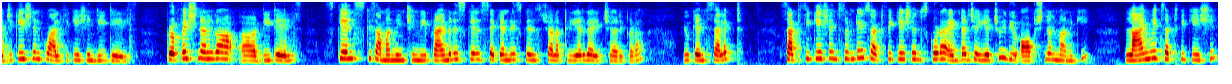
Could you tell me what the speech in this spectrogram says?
ఎడ్యుకేషనల్ క్వాలిఫికేషన్ డీటెయిల్స్ ప్రొఫెషనల్గా డీటెయిల్స్ స్కిల్స్కి సంబంధించింది ప్రైమరీ స్కిల్స్ సెకండరీ స్కిల్స్ చాలా క్లియర్గా ఇచ్చారు ఇక్కడ. యూ కెన్ సెలెక్ట్ సర్టిఫికేషన్స్ ఉంటే సర్టిఫికేషన్స్ కూడా ఎంటర్ చేయొచ్చు. ఇది ఆప్షనల్ మనకి. Language certification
